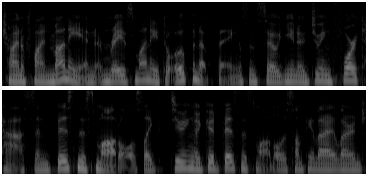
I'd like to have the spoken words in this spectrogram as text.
trying to find money and, and raise money to open up things. And so you know doing forecasts and business models like doing a good business model is something that i learned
